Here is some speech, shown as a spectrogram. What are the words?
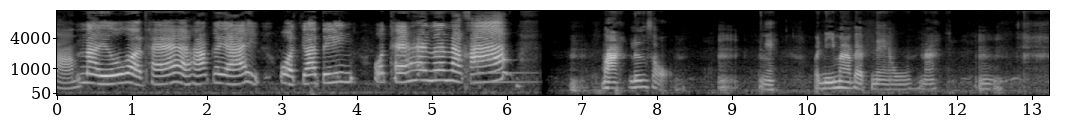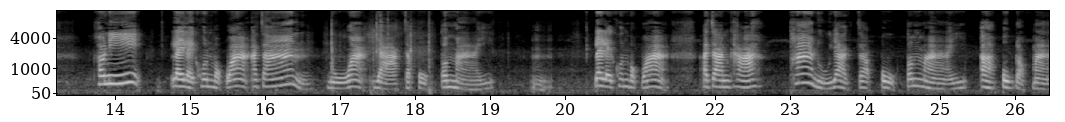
สามไหนรู้กดแท้ฮักกระยายกดกระติงกดแท้ให้ด้วยนะคะมาเรื่องสองอืมไงวันนี้มาแบบแนวนะ อืมคราวนี้หลาย ๆ คนบอกว่าอาจารย์หนูอะอยากจะปลูกต้นไม้อืมหลาย ๆ คนบอกว่า อาจารย์คะ ถ้าหนูอยากจะปลูกต้นไม้ อะปลูกดอกไม้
